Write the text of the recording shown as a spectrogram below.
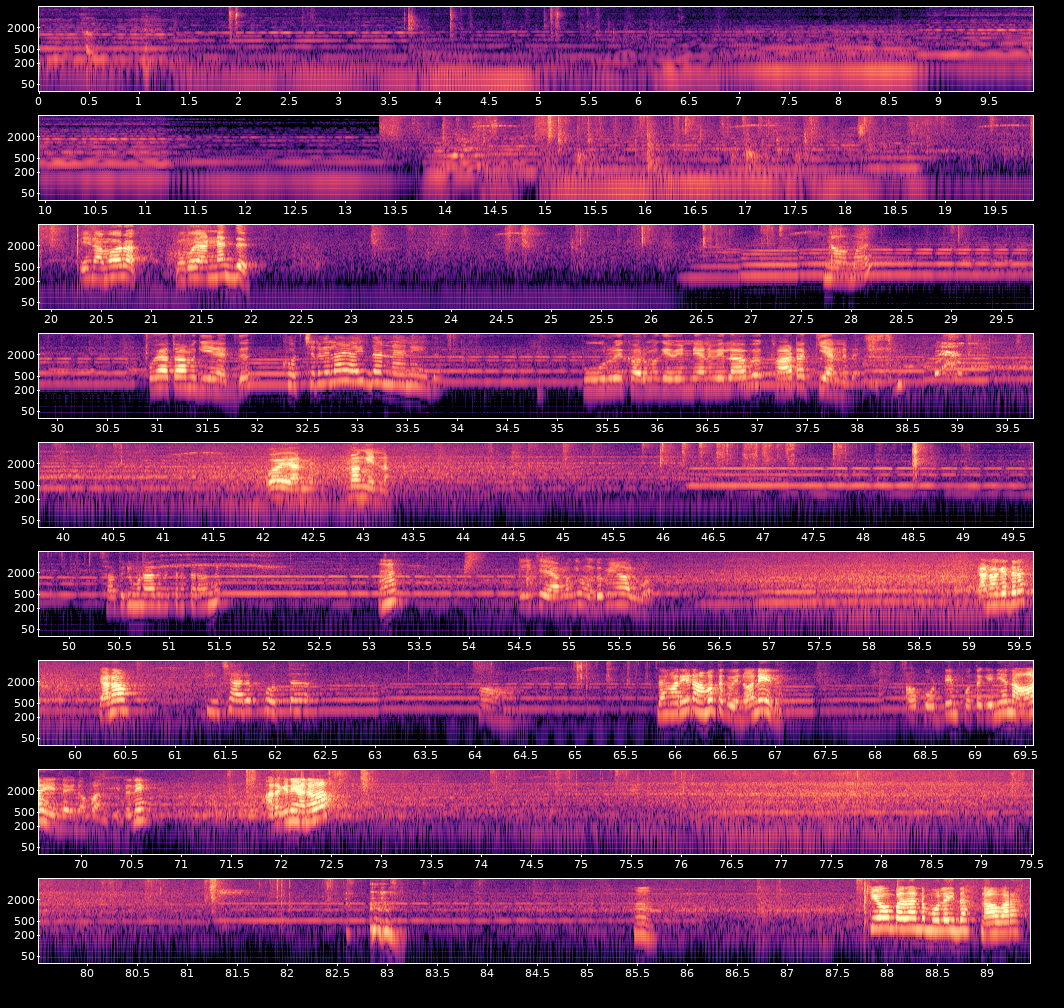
ඒ නමවර මොකෝ යන්නේ නැද්ද? නාමල් ඔයා තාම ගියේ නැද්ද? කොච්චර වෙලා යයිද දන්නේ නැහැ නේද? పూర్වේ කර්ම ගෙවෙන්න යන වෙලාව කාටවත් කියන්න බෑ. ඔයා යන්න. මං එන්නම්. සතුටි මොනවද මෙතන කරන්නේ? හ්ම්? ටීචර් යමගේ හොඳම යාළුවා. යනවා ගෙදර? යනවා? ටීචර් පොත ආ. දැන් හරියට අමතක වෙනව නේද? අව පොඩ්ඩෙන් පොත ගෙනියන ආයෙ එන්න වෙනවා පන්තියට නේ. අරගෙන යනවා. හ්ම්. කියෝ බලන්න මුල ඉඳන්. නව වරක්.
